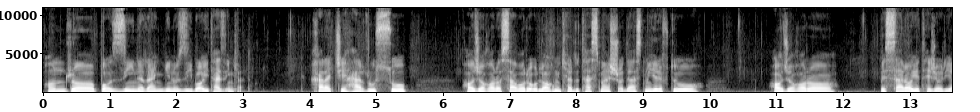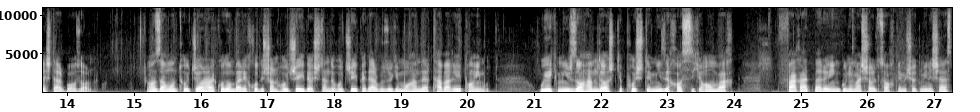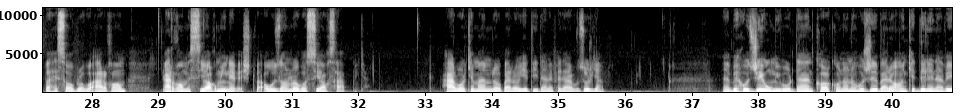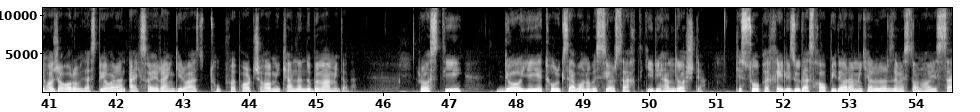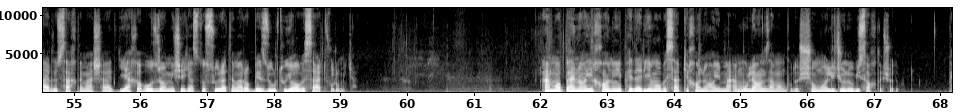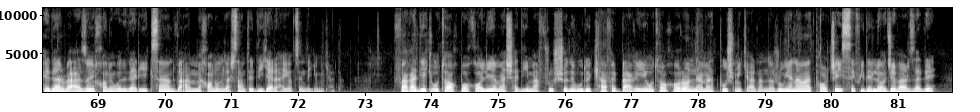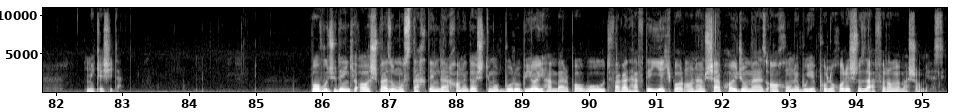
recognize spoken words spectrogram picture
آن را با زین رنگین و زیبایی تزئین کرد. خرکچی هر روز صبح حاج آقا را سوار اولاغ می‌کرد و تسمش را دست می‌گرفت و حاج را به سرای تجاریش در بازار می آن زمان تجار هر کدام برای خودشان حجره داشتند و حجره پدر بزرگ ما هم در طبقه پایین بود او یک میرزا هم داشت که پشت میز خاصی که آن وقت فقط برای این گونه مشارل ساخته می‌شد می نشست و حساب را با ارقام ارقام سیاق می نوشت و اوزان را با سیاق ثبت می کرد. هر بار که من را برای دیدن پدر بزرگم به حجره او می بردند کارکنان حجره برای آنکه دل نوه حاج را به دست بیاورند های رنگی را از توپ و پارچه ها می کندند و به من می‌دادند. راستی دایه ترک زبان و بسیار سختگیری هم داشتم که صبح خیلی زود از خواب بیدارم می‌کرد و در زمستانهای سرد و سخت مشهد یخ حوز را میشکست و صورت مرا به زور توی آب سرد فرو می‌کرد. اما بنای خانه پدری ما به سبک خانه های معمول آن زمان بود و شمالی جنوبی ساخته شده بود. پدر و اعضای خانواده در یک سمت و امه خانم در سمت دیگر حیات زندگی می‌کردند. فقط یک اتاق با قالی مشهدی مفروش شده بود و کف بقیه اتاقها را نمد پوش می‌کردند و روی نمد پارچه سفید لاجور زده میکشیدند. با وجود اینکه آشپز و مستخدم در خانه داشتیم و بروبیایی هم برپا بود فقط هفته یک بار آن هم شبهای جمعه از آن خونه بوی پل و خورشت و زعفران به مشام می‌رسید.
